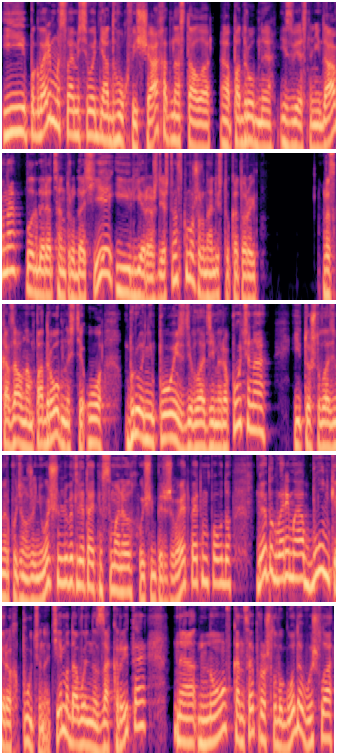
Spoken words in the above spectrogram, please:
И поговорим мы с вами сегодня о двух вещах. Одна стала а, подробно известна недавно, благодаря Центру досье и Илье Рождественскому, журналисту, который рассказал нам подробности о бронепоезде Владимира Путина, и то, что Владимир Путин уже не очень любит летать на самолетах, очень переживает по этому поводу. Ну и поговорим и о бункерах Путина. Тема довольно закрытая, а, но в конце прошлого года вышла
